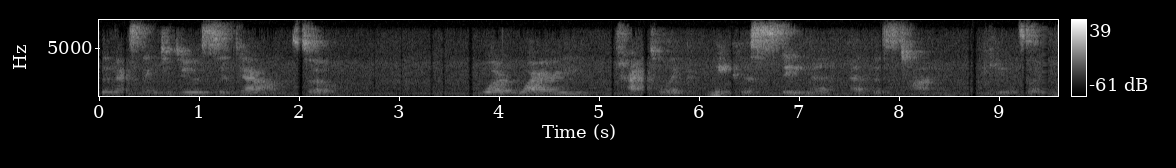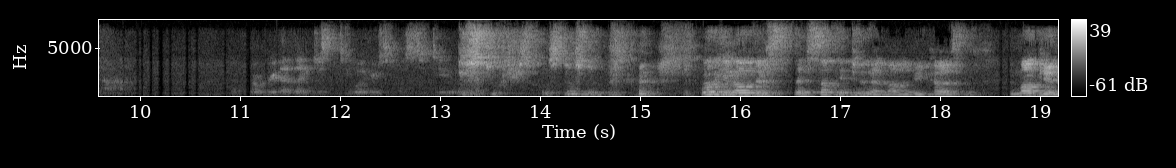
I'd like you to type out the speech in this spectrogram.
the next thing to do is sit down, so what, why are you trying to like make this statement at this time? It's like not appropriate, like just do what you're supposed to do. Just do what you're supposed to do. well, you know, there's there's something to that, Mama, because the monk in,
